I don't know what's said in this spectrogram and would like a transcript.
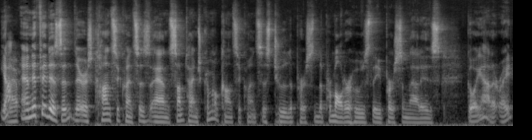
yeah, Yep. and if it isn't, there's consequences and sometimes criminal consequences to the person, the promoter, who's the person that is going at it, right?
